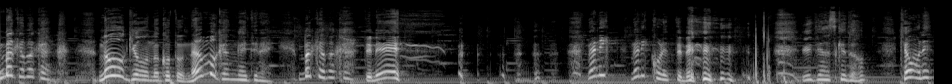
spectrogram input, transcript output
ん。バカバカ農業のこと何も考えてないバカバカってね。何何これってね言うてますけど、今日もね、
